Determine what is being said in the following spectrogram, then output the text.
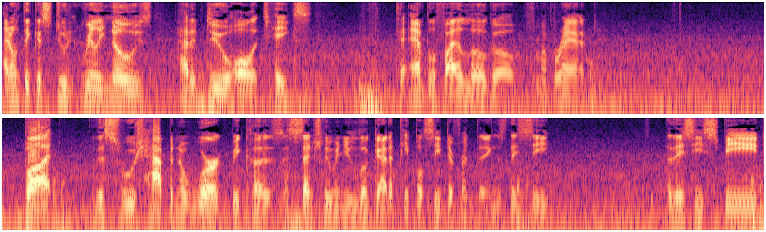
I don't think a student really knows how to do all it takes to amplify a logo from a brand. But the swoosh happened to work because essentially when you look at it, people see different things. They see they see speed,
